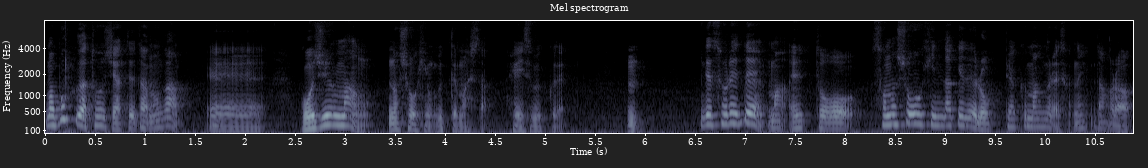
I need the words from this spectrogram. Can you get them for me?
まあ、僕が当時やってたのが、えー50万の商品を売ってました。Facebook で。うん。でそれで、まあえっとその商品だけで600万ぐらいですかね。だから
